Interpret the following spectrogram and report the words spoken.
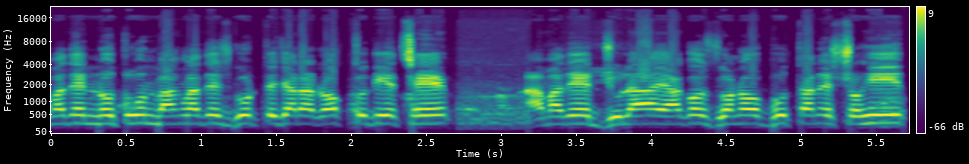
আমাদের নতুন বাংলাদেশ গড়তে যারা রক্ত দিয়েছে, আমাদের জুলাই আগস্ট গণ অভ্যুত্থানের শহীদ।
